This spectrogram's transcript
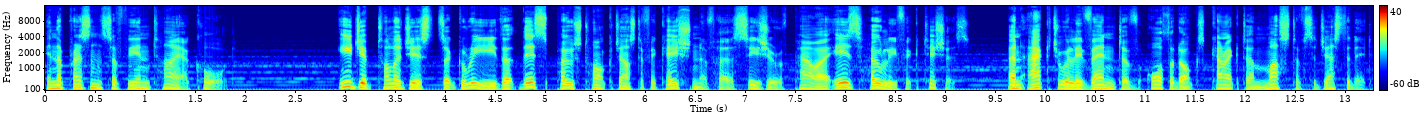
in the presence of the entire court. Egyptologists agree that this post hoc justification of her seizure of power is wholly fictitious. An actual event of orthodox character must have suggested it.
